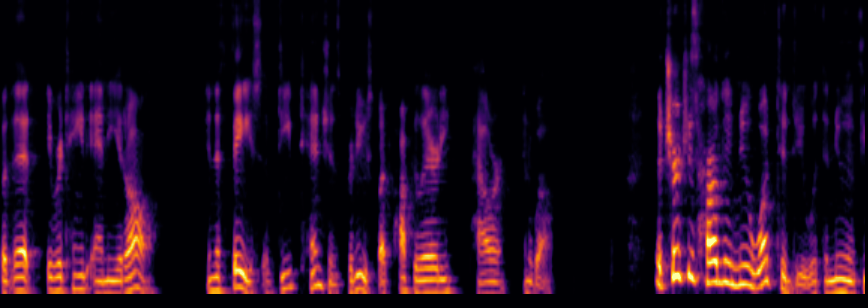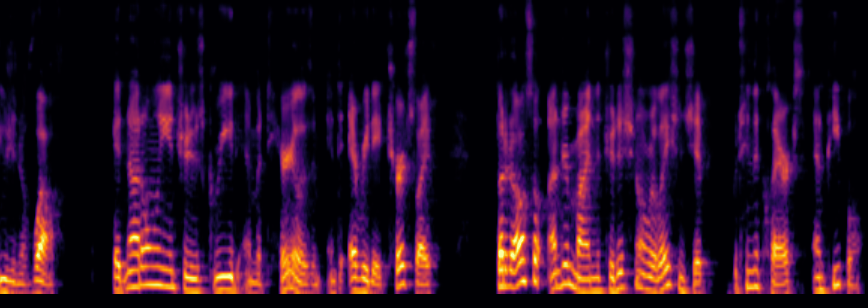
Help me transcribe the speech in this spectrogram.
but that it retained any at all in the face of deep tensions produced by popularity, power, and wealth. The churches hardly knew what to do with the new infusion of wealth. It not only introduced greed and materialism into everyday church life, but it also undermined the traditional relationship between the clerics and people.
